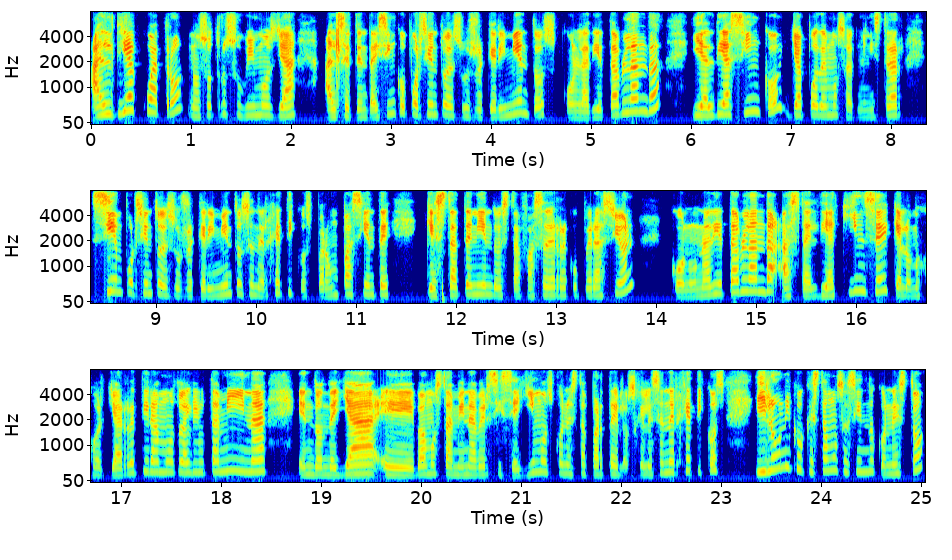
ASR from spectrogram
Al día 4 nosotros subimos ya al 75% de sus requerimientos con la dieta blanda y al día 5 ya podemos administrar 100% de sus requerimientos energéticos para un paciente que está teniendo esta fase de recuperación con una dieta blanda hasta el día 15, que a lo mejor ya retiramos la glutamina, en donde ya eh, vamos también a ver si seguimos con esta parte de los geles energéticos. Y lo único que estamos haciendo con esto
